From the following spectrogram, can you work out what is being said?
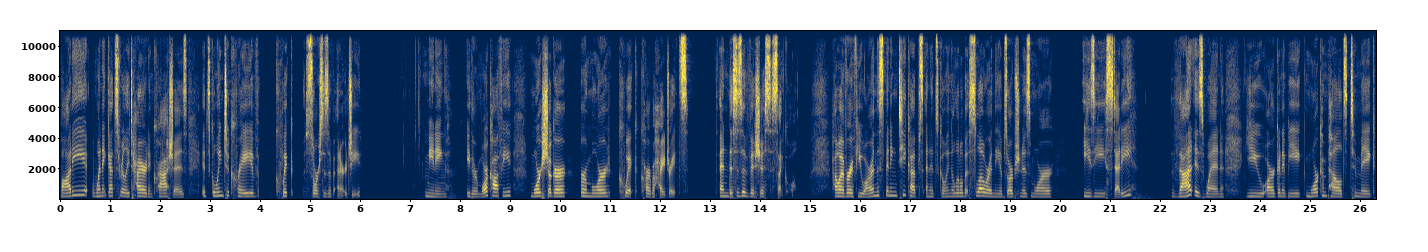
body when it gets really tired and crashes it's going to crave quick sources of energy, meaning either more coffee, more sugar, or more quick carbohydrates. And this is a vicious cycle. However, if you are in the spinning teacups and it's going a little bit slower and the absorption is more easy, steady, that is when you are going to be more compelled to make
